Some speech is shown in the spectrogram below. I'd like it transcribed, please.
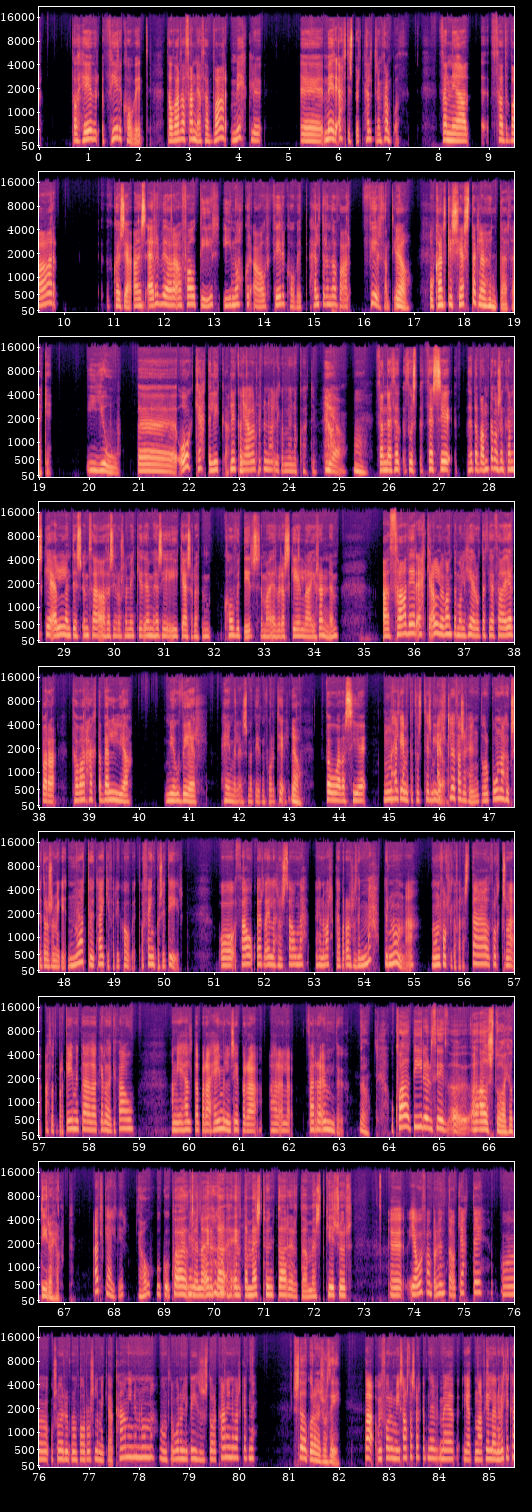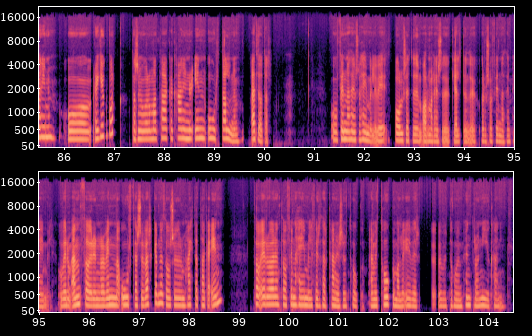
þá hefur fyrir COVID þá var það þannig að það var miklu uh, meiri eftirspurn heldur en frambóð þannig að eh, það var segja, aðeins erfiðara að fá dýr í nokkur ár fyrir COVID heldur en það var fyrir þann tíma Já, og kannski sérstaklega hunda er það ekki? Jú, uh, og ketti líka Líka Já, við erum bara finna líka mun á köttum Já. Mm. Þannig að veist, þessi, þetta vandamál sem kannski ellendis um það að það sé rosalega mikið um þessi í gæsalöpum COVID-dýr sem að er verið að skila í hrönnum að það er ekki alveg vandamáli hér út af því að það er bara, það var hægt að velja mjög vel heimilin sem að dýrin fóru til. Já. Þó að það sé, Núna held ég að mynda að þú veist, þeir sem ætluðu að fá sér hund og voru búin að hugsa þetta rosa mikið, notuðu tækifæri í COVID og fengu sér dýr. Og þá er það eiginlega svona sá met, hérna markað bara orðin svolítið mettur núna. Núna er fólk líka að fara að stað, fólk svona alltaf bara geimi þetta eða gera það ekki þá. Þannig ég held að bara heimilin sé bara að er færra um þau. Og hvaða dýr eru þið uh, að aðstóða hjá dýrahjálp? Öll gældir. Já, hvað, menna, er, þetta, er þetta mest hundar, er þetta mest kísur? Uh, já, við fáum bara hunda og ketti og, og svo erum við búin að fá rosalega mikið af kanínum núna og við vorum líka í þessu stóra kanínuverkefni. Segð okkur aðeins frá því. Það, við fórum í samstagsverkefni með hérna, félaginu Villikanínum og Reykjavíkuborg þar sem við vorum að taka kanínur inn úr dalnum, Elláðal og finna þeim svo heimili. Við bólusettuðum, ormarheinsuðu, geldum þau og erum svo að finna þeim heimili. Og við erum ennþá rauninni að vinna úr þessu verkefni þó sem við erum hægt að taka inn þá erum við ennþá að finna heimili fyrir þær kanínur sem við tókum. En við tókum alveg yfir, við tókum um 109 kanínur.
